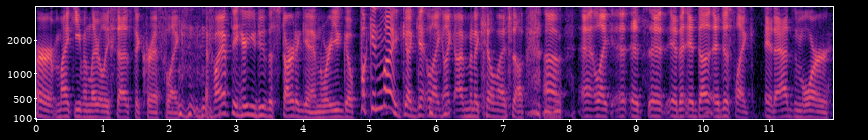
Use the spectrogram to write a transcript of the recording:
or Mike even literally says to Chris like if I have to hear you do the start again where you go fucking Mike again like like I'm gonna kill myself. Um, and like it, it's it, it it does it just like it adds more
